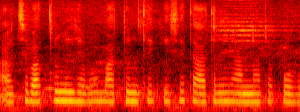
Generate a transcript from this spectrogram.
আর হচ্ছে বাথরুমে যাব। বাথরুম থেকে এসে তাড়াতাড়ি রান্নাটা করব।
